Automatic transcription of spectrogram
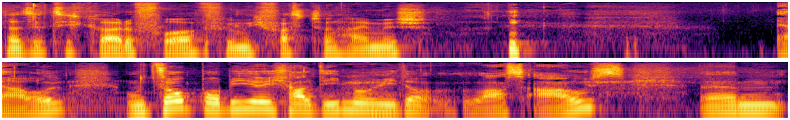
Da sitze ich gerade vor, fühle mich fast schon heimisch. Jawohl. Und so probiere ich halt immer wieder was aus. Ähm,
